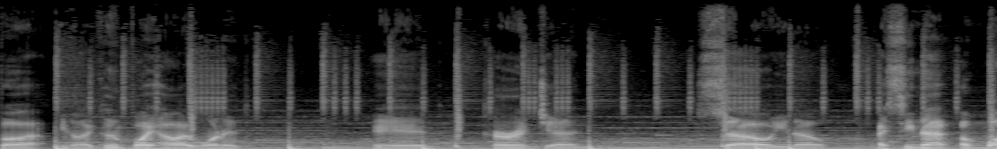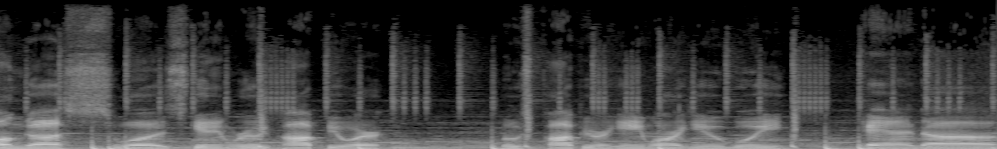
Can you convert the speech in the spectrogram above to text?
But, you know, I couldn't play how I wanted in current gen. So, you know, I seen that Among Us was getting really popular. Most popular game, arguably. And, uh,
